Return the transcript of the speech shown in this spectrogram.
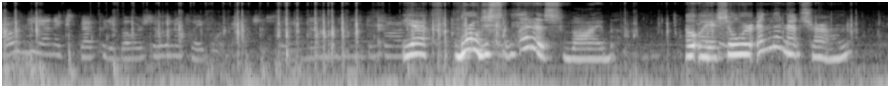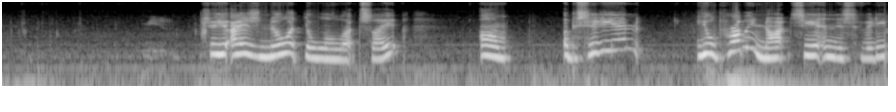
that was the unexpected, but we're still gonna play more matches. So you know, you know the vibe. Yeah, bro, just let us vibe. Okay, so we're in the next round. So you guys know what the wool looks like. Um, obsidian, you'll probably not see it in this video.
